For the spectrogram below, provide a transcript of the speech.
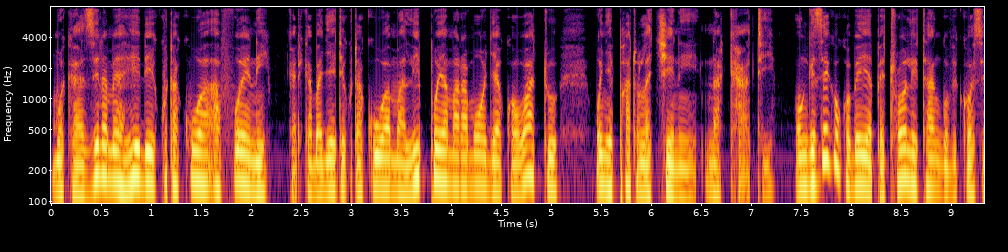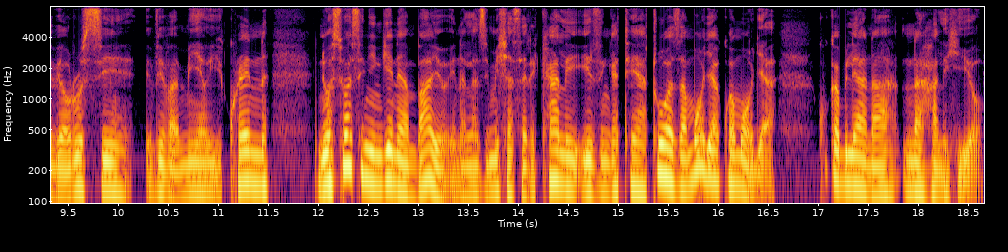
mweka hazina ameahidi kutakuwa afueni katika bajeti. Kutakuwa malipo ya mara moja kwa watu wenye pato la chini na kati. Ongezeko kwa bei ya petroli tangu vikosi vya Urusi vivamia Ukraine ni wasiwasi nyingine ambayo inalazimisha serikali izingatie hatua za moja kwa moja kukabiliana na hali hiyo.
